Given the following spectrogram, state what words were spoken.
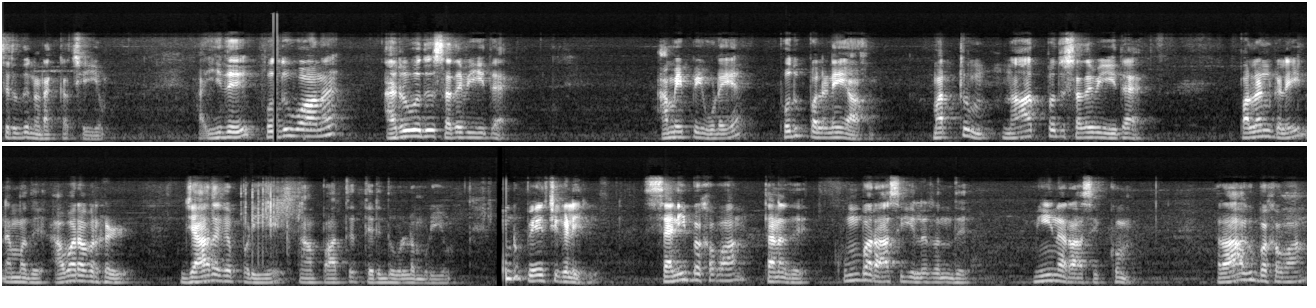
சிறிது நடக்க செய்யும். இது பொதுவான அறுபது சதவீத அமைப்பை உடைய பொது பலனே ஆகும். மற்றும் நாற்பது சதவீத பலன்களை நமது அவரவர்கள் ஜாதகப்படியே நாம் பார்த்து தெரிந்து கொள்ள முடியும். மூன்று பேச்சுகளில் சனி பகவான் தனது கும்ப ராசியிலிருந்து மீன ராசிக்கும் ராகு பகவான்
